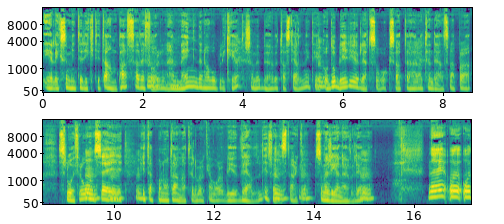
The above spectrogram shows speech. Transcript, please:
är liksom inte riktigt anpassade för mm. den här mm. mängden av olikheter som vi behöver ta ställning till. Mm. Och då blir det ju lätt så också att det här tendensen att bara slå ifrån mm. sig, mm. Mm. hitta på något annat eller vad det kan vara, blir ju väldigt, väldigt starka. Som en ren överlevnad. Nej, och, och,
